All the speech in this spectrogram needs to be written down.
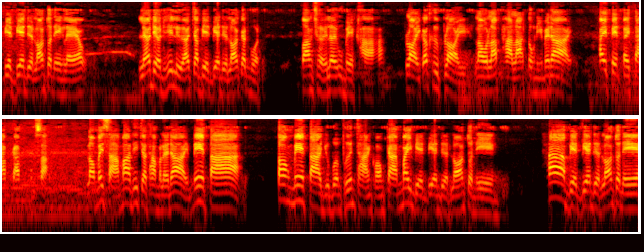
เบียดเบียนเดือดร้อนตนเองแล้ว แล้วเดี๋ยวที่เหลือจะเบียดเบียนเดือดร้อนกันหมด วางเฉยเลยอุเบกขา ปล่อยก็คือปล่อย เรารับภาระตรงนี้ไม่ได้ ให้เป็นไปตามกรรมของสัตว์เราไม่สามารถที่จะทำอะไรได้ เมตตาต้องเมตตาอยู่บนพื้นฐานของการไม่เบียดเบียนเดือดร้อนตนเอง ถ้าเบียดเบียนเดือดร้อนตนเอง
